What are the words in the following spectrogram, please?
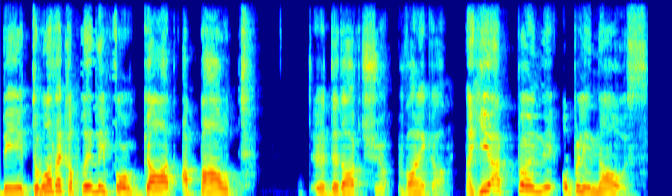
be Tabata completely forgot about uh, the Dr. Vanica. Like he openly openly knows.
